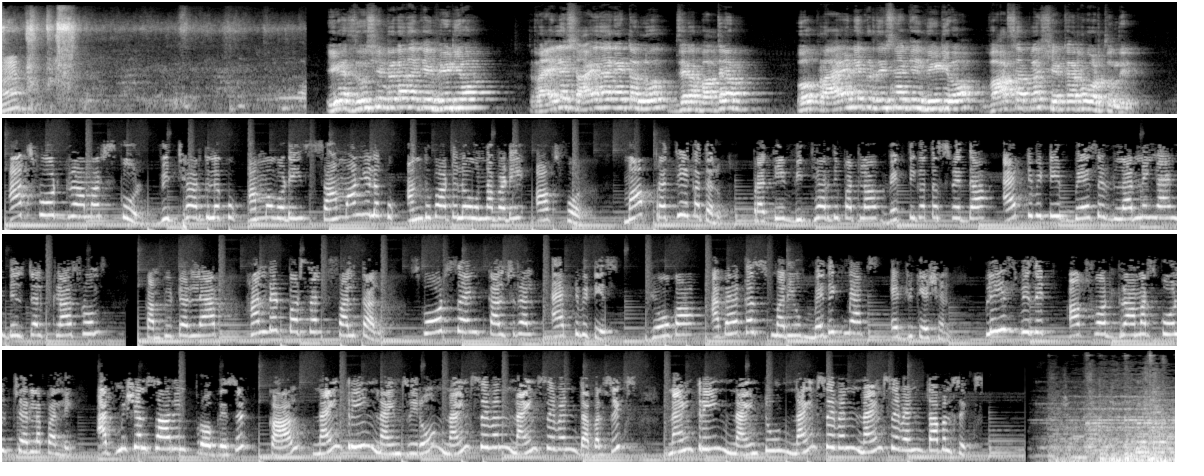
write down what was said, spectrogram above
ఆ? ఇక చూసిండ్రు కదా ఈ వీడియో రైలు షాయి తాగేటోళ్ళు జర భద్రం ఓ ప్రయాణికుడు తీసిన ఈ వీడియో వాట్సాప్లో షెక్కర్లు కొడుతుంది ఆక్స్ఫోర్డ్ గ్రామర్ స్కూల్ విద్యార్థులకు అమ్మఒడి సామాన్యులకు అందుబాటులో ఉన్నబడి ఆక్స్ఫోర్డ్. మా ప్రత్యేకతలు ప్రతి విద్యార్థి పట్ల వ్యక్తిగత శ్రద్ధ activity based learning and digital classrooms computer lab hundred percent ఫలితాలు. Sports and cultural activities yoga abacus మరియు Vedic maths education. Please visit Oxford Grammar School Cherlapalli. Admissions are in progress call nine three nine zero nine seven nine seven double six 9392979766.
